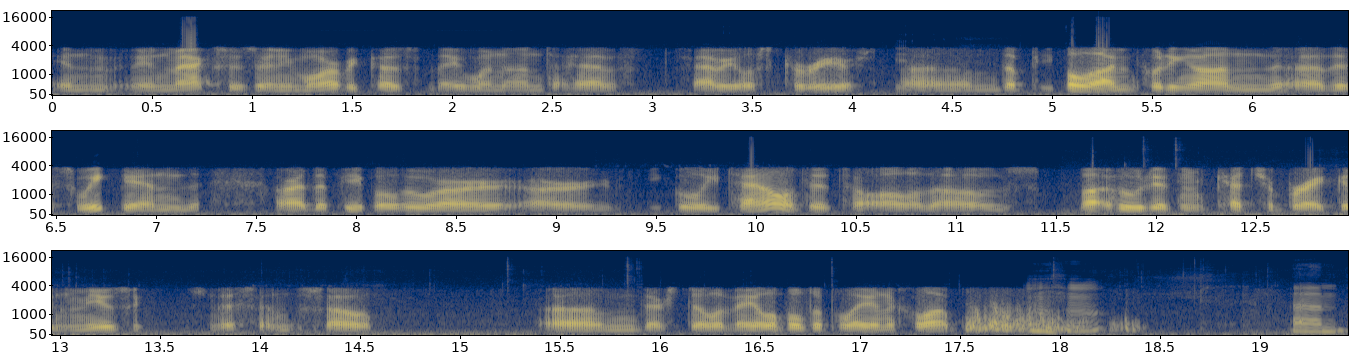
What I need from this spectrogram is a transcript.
in in Max's anymore because they went on to have fabulous careers. Um, the people I'm putting on uh, this weekend are the people who are are equally talented to all of those, but who didn't catch a break in the music business, and so um, they're still available to play in a club. Mm-hmm. Um,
